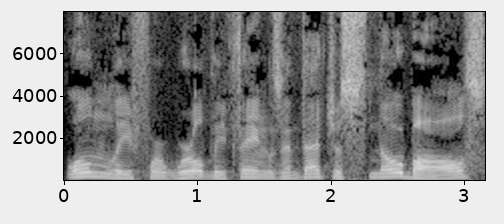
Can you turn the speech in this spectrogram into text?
only for worldly things, and that just snowballs.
